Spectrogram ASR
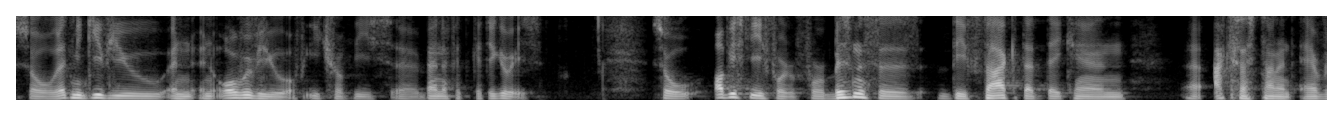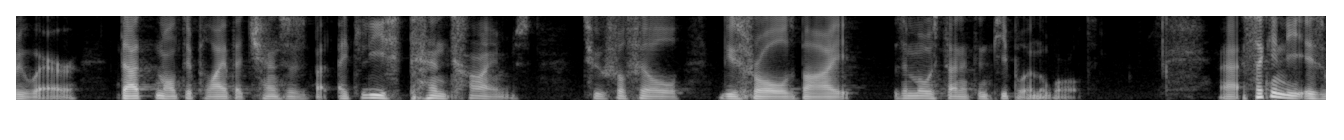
So let me give you an, an overview of each of these uh, benefit categories. So obviously, for for businesses, the fact that they can uh, access talent everywhere that multiply the chances by at least ten times to fulfill these roles by the most talented people in the world. Uh, secondly, is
